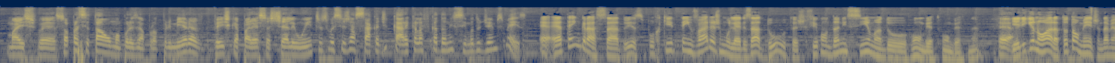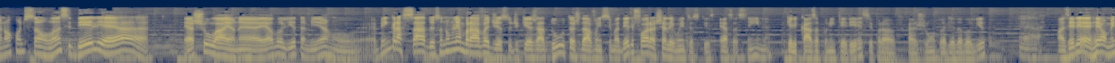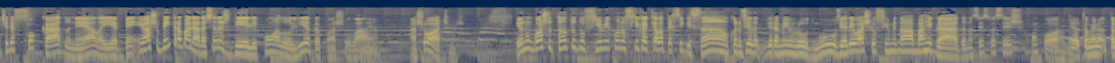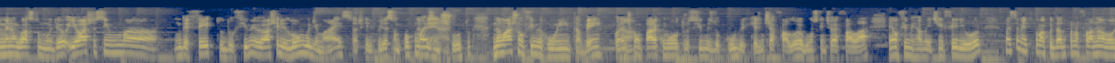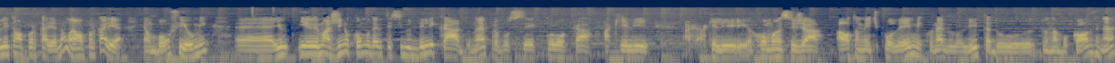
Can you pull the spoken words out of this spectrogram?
Mas é, só para citar uma, por exemplo, a primeira vez que aparece a Shelley Winters, você já saca de cara que ela fica dando em cima do James Mason. É, é até engraçado isso, porque tem várias mulheres adultas que ficam dando em cima do Humbert, Humbert, né? É. E ele ignora totalmente, não dá a menor condição. O lance dele é é a Lion, né? É a Lolita mesmo. É bem engraçado isso. Eu não me lembrava disso, de que as adultas davam em cima dele, fora a Shelley Winters, que essa sim, né? Que ele casa por interesse para ficar junto ali da Lolita. É. Mas ele é realmente ele é focado nela e é bem. Eu acho bem trabalhado. As cenas dele com a Lolita, com a Lion, acho ótimas. Eu não gosto tanto do filme quando fica aquela perseguição, quando vira, vira meio um road movie. Ali eu acho que o filme dá uma barrigada. Não sei se vocês concordam. É, eu também não, também não gosto muito. Eu, eu acho assim uma, um defeito do filme. Eu acho ele longo demais. Acho que ele podia ser um pouco também mais acho. enxuto. Não acho um filme ruim também. Quando não. a gente compara com outros filmes do Kubrick, que a gente já falou, alguns que a gente vai falar, é um filme realmente inferior. Mas também tem que tomar cuidado para não falar, não, Lolita é uma porcaria. Não é uma porcaria. É um bom filme. É, e, e eu imagino como deve ter sido delicado, né, para você colocar aquele aquele romance já altamente polêmico, né, do Lolita, do, do Nabokov, né,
